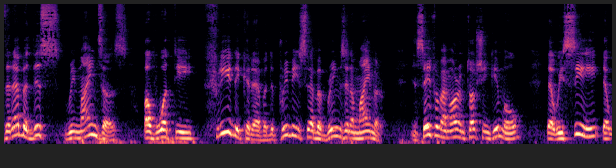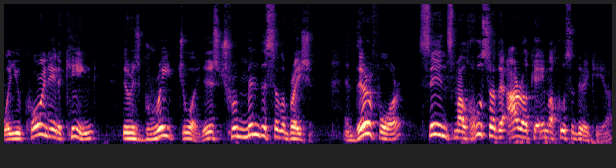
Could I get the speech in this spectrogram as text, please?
the Rebbe. This reminds us of what the Frierdiker Rebbe, the previous Rebbe, brings in a maimer in Sefer Maimarim Tavshin Gimel that we see that when you coronate a king, there is great joy, there is tremendous celebration. And therefore, since Malchusa de Ara Malchusa de Rekia,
